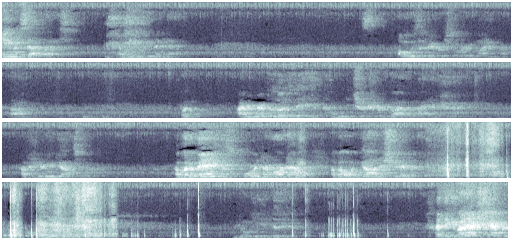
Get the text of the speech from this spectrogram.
came and sat by us. And we knew we'd been had. Always a favorite story of mine. Um, but I remember those days of coming to church for revival night after night, of hearing God's word, of an evangelist pouring their heart out about what God has shared with them. We don't get into that. I think about Acts chapter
